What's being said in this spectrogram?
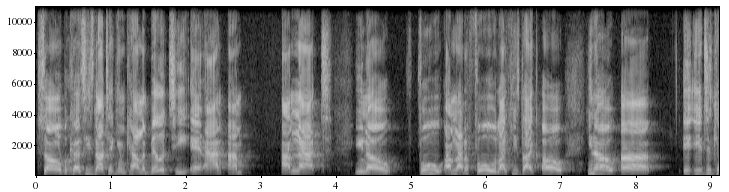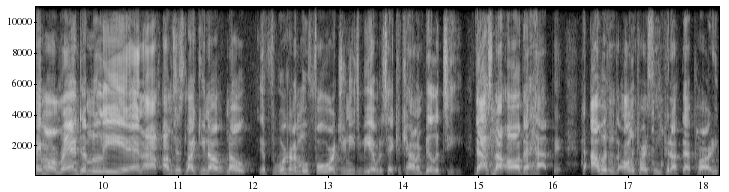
So because he's not taking accountability, and I'm I'm I'm not you know fool. I'm not a fool. Like he's like, oh, you know, uh, it, it just came on randomly, and I, I'm just like, you know, no. If we're gonna move forward, you need to be able to take accountability. That's not all that happened. I wasn't the only person he put out that party.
